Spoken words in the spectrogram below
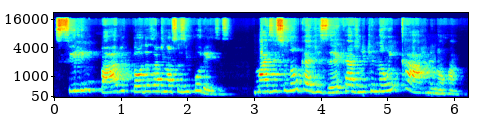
se limpar de todas as nossas impurezas. Mas isso não quer dizer que a gente não encarne novamente.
